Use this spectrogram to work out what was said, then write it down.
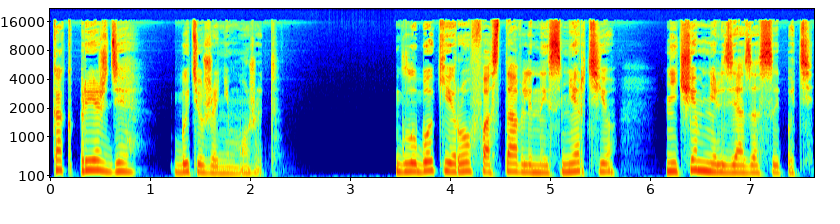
Как прежде, быть уже не может. Глубокий ров, оставленный смертью, ничем нельзя засыпать.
